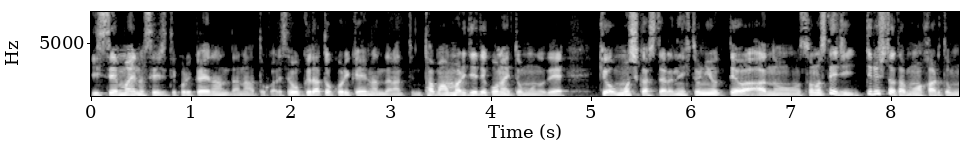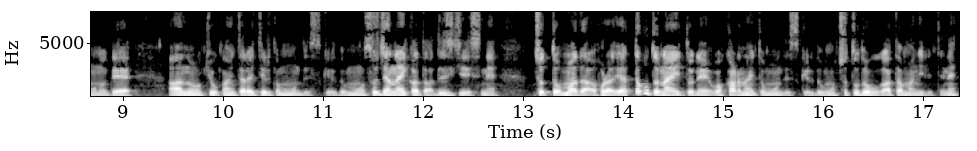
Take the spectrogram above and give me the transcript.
1000万円の政治ってこれくらいなんだなとかですね、奥だとこれくらいなんだなっていう多分あんまり出てこないと思うので、今日もしかしたらね、人によっては、あの、そのステージ行ってる人は多分わかると思うので、あの、共感いただいてると思うんですけれども、そうじゃない方はぜひですね、ちょっとまだ、ほら、やったことないとね、わからないと思うんですけれども、ちょっとどこか頭に入れてね、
